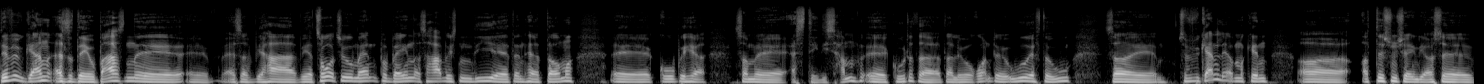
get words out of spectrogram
det vil vi gerne. Altså, det er jo bare sådan, øh, øh, altså, vi har, vi har 22 mand på banen, og så har vi sådan lige øh, den her dommergruppe øh, her, som, øh, altså, det er de samme øh, gutter, der, der løber rundt øh, uge efter uge. Så, øh, så vi vil gerne lære dem at kende, og, og det synes jeg egentlig også, øh,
